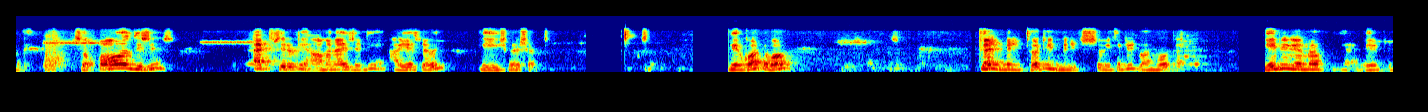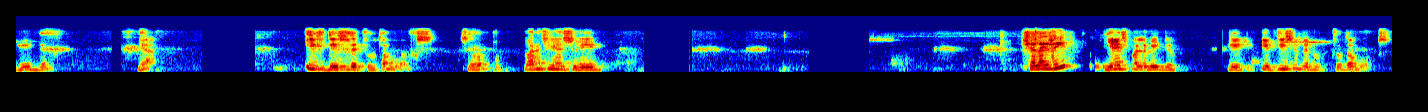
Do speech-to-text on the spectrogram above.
Okay. So all this is absolutely harmonized at the highest level, the Ishvara Shakti. So we have got about 12 minutes, 13 minutes, so we can read one more time. Maybe we have not, yeah, we have to read them. yeah. If this is the truth of works. So one of you has to read Shall I read? Yes, Pallavi, do. Read. If this is the truth of works.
